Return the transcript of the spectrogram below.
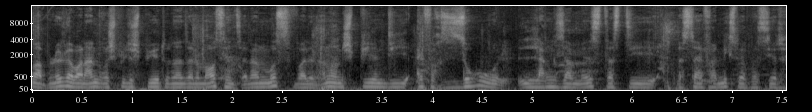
Immer blöd, wenn man andere Spiele spielt und dann seine Maus-Sense ändern muss, weil in anderen Spielen die einfach so langsam ist, dass die, dass da einfach nichts mehr passiert.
